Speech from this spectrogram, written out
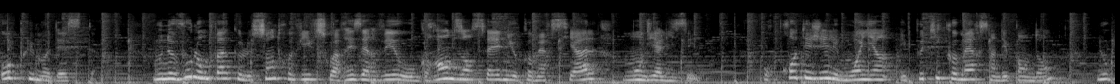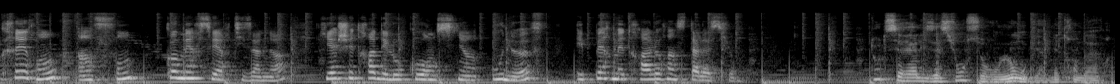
aux plus modestes. Nous ne voulons pas que le centre-ville soit réservé aux grandes enseignes commerciales mondialisées. Pour protéger les moyens et petits commerces indépendants, nous créerons un fonds commerce et artisanat qui achètera des locaux anciens ou neufs et permettra leur installation. Toutes ces réalisations seront longues à mettre en œuvre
